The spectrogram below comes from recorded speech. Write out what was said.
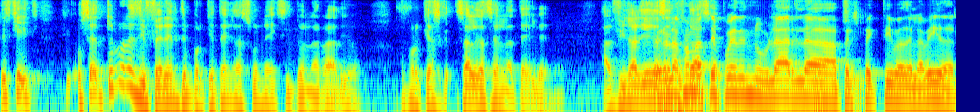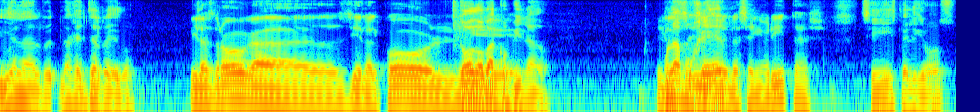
Es que, o sea, tú no eres diferente porque tengas un éxito en la radio o porque as- salgas en la tele, ¿no? Al final llegas Pero a la tu fama casa te puede nublar la perspectiva de la vida. ¿no? y a la, la gente alrededor. Y las drogas y el alcohol. Todo y- va combinado. y Una mujer. y las señoritas. Sí, es peligroso.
